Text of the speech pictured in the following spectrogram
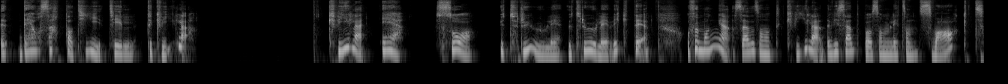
det er å sette av tid til, til hvile. Hvile er så utrolig, utrolig viktig. Og for mange så er det sånn at hvile det blir sett på som litt sånn svakt.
